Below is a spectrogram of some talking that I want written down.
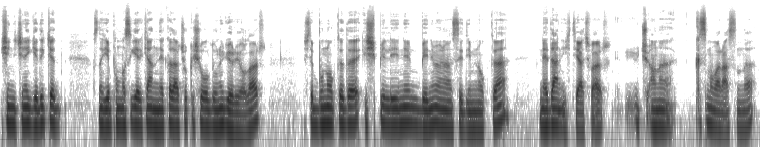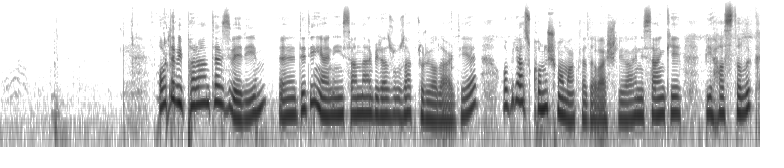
işin içine girdikçe aslında yapılması gereken ne kadar çok iş olduğunu görüyorlar. İşte bu noktada işbirliğinin benim önemsediğim nokta neden ihtiyaç var? Üç ana kısmı var aslında. Orada bir parantez vereyim. Ee, dedin yani insanlar biraz uzak duruyorlar diye. O biraz konuşmamakla da başlıyor. Hani sanki bir hastalık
